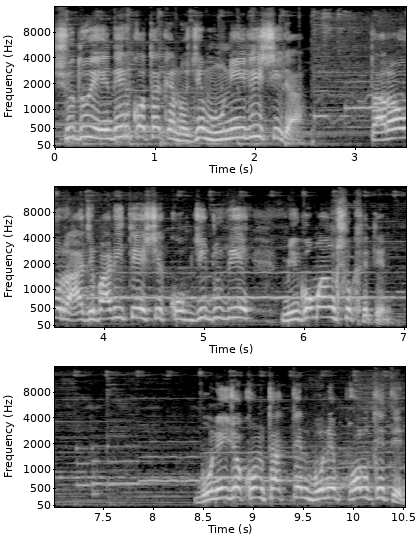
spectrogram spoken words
শুধু এদের কথা কেন? যে মুনি ঋষিরা, তারাও রাজবাড়িতে এসে কবজি ডুবিয়ে মৃগমাংস খেতেন। বনে যখন থাকতেন, বনে ফল খেতেন।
